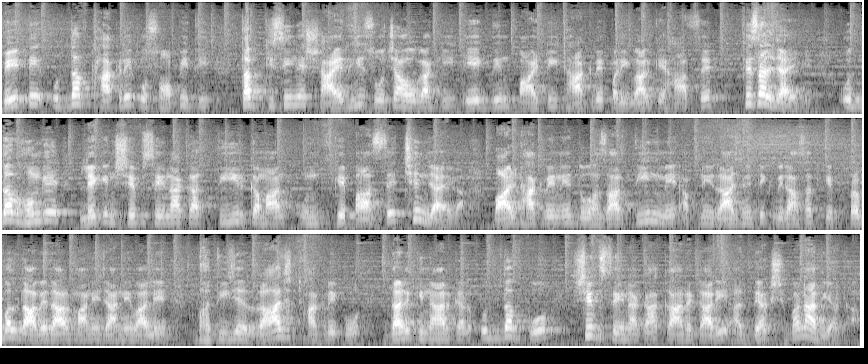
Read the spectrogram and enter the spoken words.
बेटे उद्धव ठाकरे को सौंपी थी, तब किसी ने शायद ही सोचा होगा कि एक दिन पार्टी ठाकरे परिवार के हाथ से फिसल जाएगी। उद्धव होंगे, लेकिन शिवसेना का तीर कमान उनके पास से छिन जाएगा। बाल ठाकरे ने 2003 में अपनी राजनीतिक विरासत के प्रबल दावेदार माने जाने वाले भतीजे राज ठाकरे को दरकिनार कर उद्धव को शिवसेना का कार्यकारी अध्यक्ष बना दिया था।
